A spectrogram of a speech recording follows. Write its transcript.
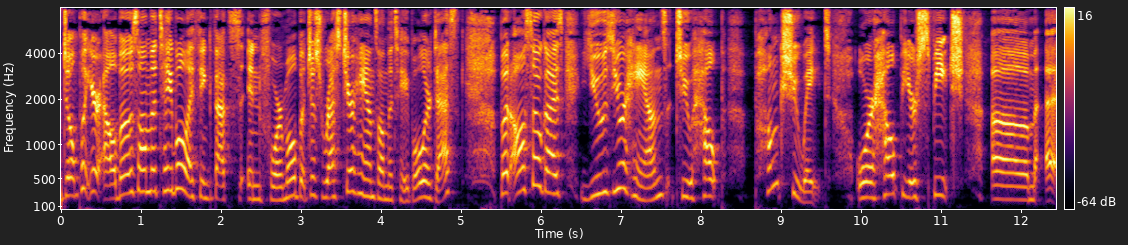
don't put your elbows on the table. I think that's informal, but just rest your hands on the table or desk. But also, guys, use your hands to help punctuate or help your speech um, uh,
